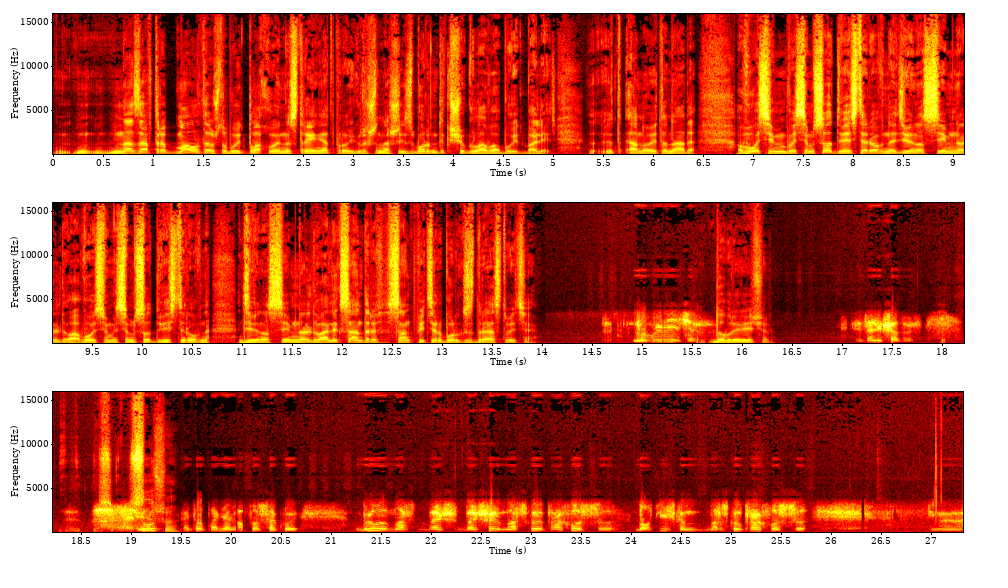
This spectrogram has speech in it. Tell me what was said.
на завтра мало того, что будет плохое настроение от проигрыша нашей сборной, так еще голова будет болеть. Это, оно это надо. 8 800 200 ровно 9702. 8 800 200 ровно 9702. Александр, Санкт-Петербург, здравствуйте. Добрый вечер. Добрый вечер. Это Александр. Слушаю. Я хотел понять вопрос такой. Было морс, больш, большое морское проходство, Балтийское морское проходство. Э,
